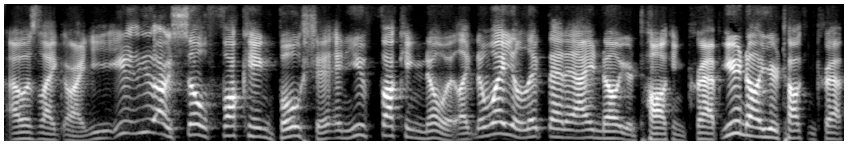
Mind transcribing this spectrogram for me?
I was like, all right, you, you are so fucking bullshit and you fucking know it. Like the way you looked at it, I know you're talking crap. You know you're talking crap.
